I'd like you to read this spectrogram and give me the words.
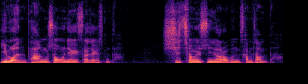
이번 방송은 여기까지 하겠습니다. 시청해주신 여러분 감사합니다.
